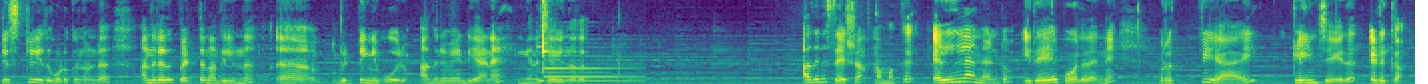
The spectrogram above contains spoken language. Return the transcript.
ട്വിസ്റ്റ് ചെയ്ത് കൊടുക്കുന്നുണ്ട്. അന്നേരം അത് പെട്ടെന്ന് അതിൽ നിന്ന് വിട്ടിങ്ങി പോരും. അതിനു വേണ്ടിയാണ് ഇങ്ങനെ ചെയ്യുന്നത്. അതിനുശേഷം നമുക്ക് എല്ലാ ഞണ്ടും ഇതേപോലെ തന്നെ വൃത്തിയായി ക്ലീൻ ചെയ്ത് എടുക്കാം.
